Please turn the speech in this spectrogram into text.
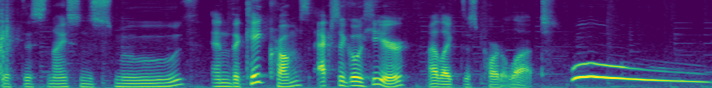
Get this nice and smooth. And the cake crumbs actually go here. I like this part a lot. Woo!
